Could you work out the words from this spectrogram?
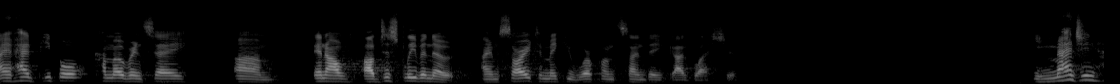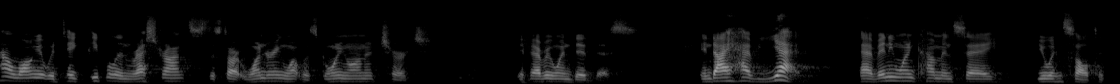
I have had people come over and say, um, and I'll, I'll just leave a note I'm sorry to make you work on Sunday. God bless you. Imagine how long it would take people in restaurants to start wondering what was going on at church if everyone did this. And I have yet to have anyone come and say, You insulted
